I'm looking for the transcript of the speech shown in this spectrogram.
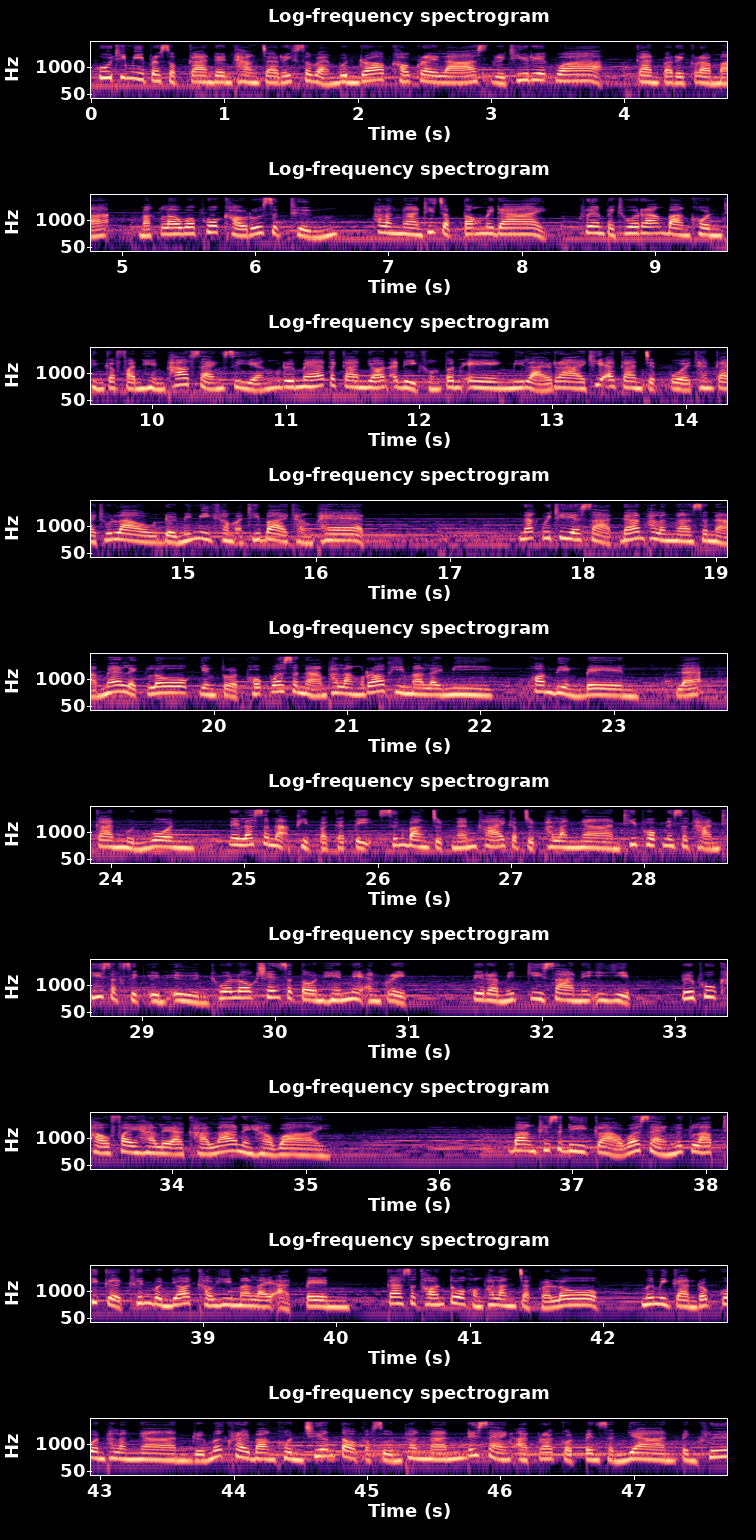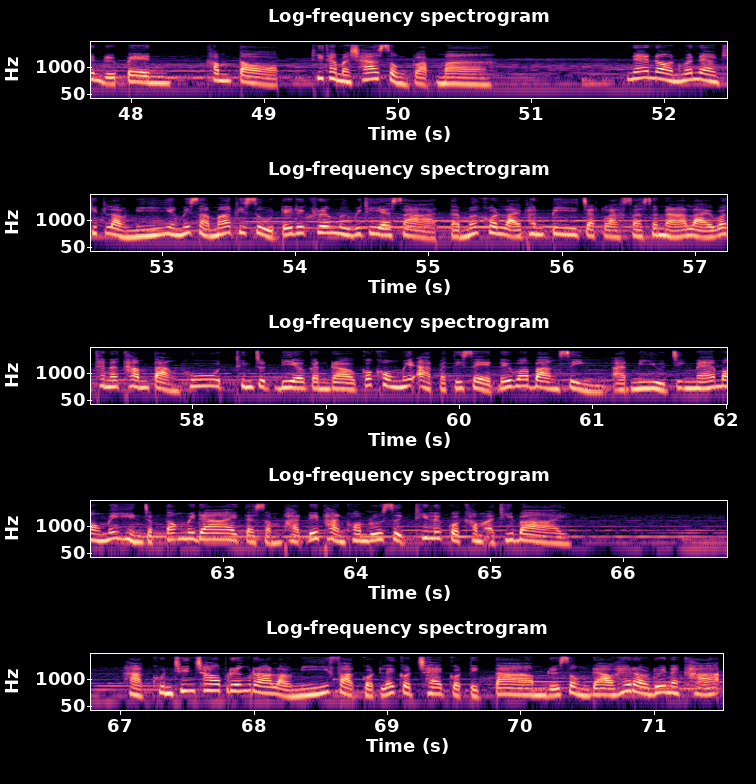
ผู้ที่มีประสบการณ์เดินทางจาริกแสวงบุญรอบเขาไกรลาส หรือที่เรียกว่า การปริกรามะ มักเล่าว่าพวกเขารู้สึกถึง พลังงานที่จับต้องไม่ได้เคลื่อนไปทั่วร่างบางคนถึงกับฝันเห็นภาพแสงเสียง หรือแม้แต่การย้อนอดีตของตนเองมีหลายรายที่อาการเจ็บป่วยทางกายทุเลาโดยไม่มีคำอธิบายทางแพทย์ นักวิทยาศาสตร์ด้านพลังงานสนามแม่เหล็กโลก ยังตรวจพบว่าสนามพลังรอบฮิมาลัยมี ความเบี่ยงเบน และการหมุนวนในลักษณะผิดปกติ ซึ่งบางจุดนั้นคล้ายกับจุดพลังงานที่พบในสถานที่ศักดิ์สิทธิ์อื่นๆ ทั่วโลกเช่นสโตนเฮนในอังกฤษ ปิรามิดกีซาในอียิปต์หรือภูเขาไฟฮาเลอาคาล่าในฮาวาย บางทฤษฎีกล่าวว่าแสงลึกลับที่เกิดขึ้นบนยอดเขาฮิมาลัยอาจเป็น การสะท้อนตัวของพลังจักรโลก เมื่อมีการรบกวนพลังงาน หรือเมื่อใครบางคนเชื่อมต่อกับศูนย์พลังนั้น ได้แสงอาจปรากฏเป็นสัญญาณ เป็นคลื่นหรือเป็นคำตอบที่ธรรมชาติส่งกลับมา แน่นอนว่าแนวคิดเหล่านี้ยังไม่สามารถพิสูจน์ได้ด้วยเครื่องมือวิทยาศาสตร์ แต่เมื่อคนหลายพันปีจากหลักศาสนาหลายวัฒนธรรมต่างพูด ถึงจุดเดียวกันเราก็คงไม่อาจปฏิเสธได้ว่าบางสิ่ง อาจมีอยู่จริงแม้มองไม่เห็นจับต้องไม่ได้ แต่สัมผัสได้ผ่านความรู้สึกที่ลึกกว่าคำอธิบายหากคุณชื่นชอบเรื่องราวเหล่านี้ ฝากกดไลค์กดแชร์กดติดตาม หรือส่งดาวให้เราด้วยนะคะ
